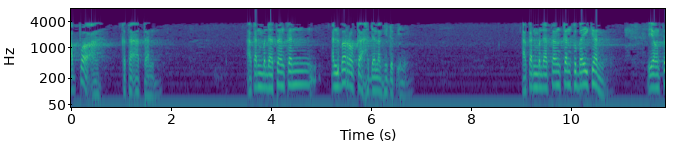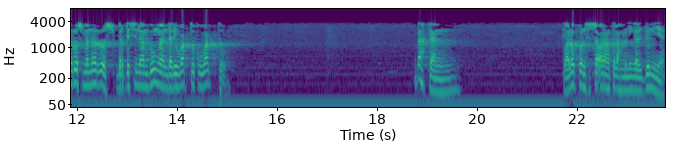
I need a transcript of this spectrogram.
apa ketaatan akan mendatangkan al-barakah dalam hidup ini. akan mendatangkan kebaikan yang terus-menerus berkesinambungan dari waktu ke waktu. Bahkan walaupun seseorang telah meninggal dunia,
